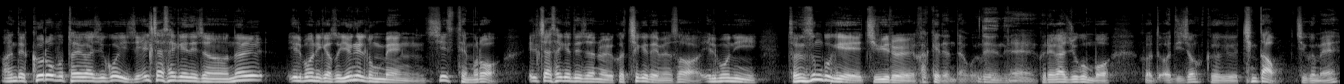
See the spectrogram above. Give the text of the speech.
아 근데 그로부터 해가지고 이제 1차 세계 대전을 일본이 계속 영일 동맹 시스템으로 1차 세계 대전을 거치게 되면서 일본이 전승국의 지위를 갖게 된다고요. 네네. 네, 그래가지고 뭐 그 어디죠? 그 칭다오 지금의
